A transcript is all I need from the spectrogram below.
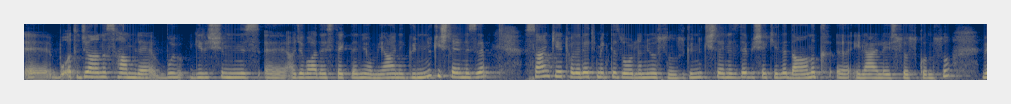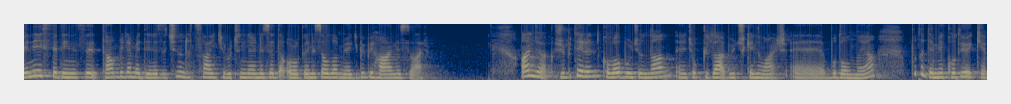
E, bu atacağınız hamle, bu girişiminiz e, acaba destekleniyor mu? Yani günlük işlerinizi sanki tolere etmekte zorlanıyorsunuz. Günlük işlerinizde bir şekilde dağınık e, ilerleyiş söz konusu. Ve ne istediğinizi tam bilemediğiniz için sanki rutinlerinize de organize olamıyor gibi bir haliniz var. Ancak Jüpiter'in kova burcundan e, çok güzel bir üçgeni var bu dolunaya. Bu da demek oluyor ki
